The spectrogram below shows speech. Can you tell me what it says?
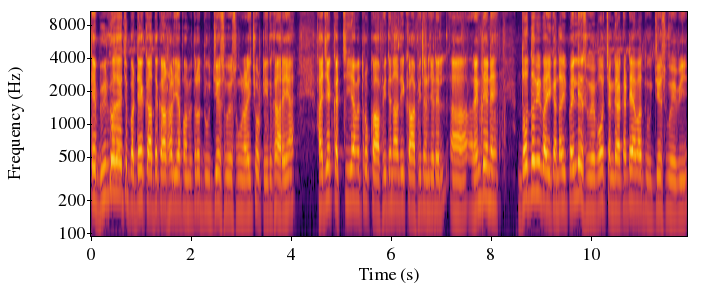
ਤੇ ਵੀਡੀਓ ਦੇ ਵਿੱਚ ਵੱਡੇ ਕੱਦ ਕਾਠ ਵਾਲੀ ਆਪਾਂ ਮਿੱਤਰੋ, ਦੂਜੇ ਸੂਏ ਸੂਣ ਵਾਲੀ ਝੋਟੀ ਦਿਖਾ ਰਹੇ ਹਾਂ। ਹਜੇ ਕੱਚੀ ਆ ਮਿੱਤਰੋ, ਕਾਫੀ ਦਿਨਾਂ ਦੀ, ਕਾਫੀ ਦਿਨ ਜਿਹੜੇ ਰਹਿੰਦੇ ਨੇ। ਦੁੱਧ ਵੀ ਬਾਈ ਕਹਿੰਦਾ ਵੀ ਪਹਿਲੇ ਸੂਏ ਬਹੁਤ ਚੰਗਾ ਕੱਢਿਆ ਵਾ, ਦੂਜੇ ਸੂਏ ਵੀ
